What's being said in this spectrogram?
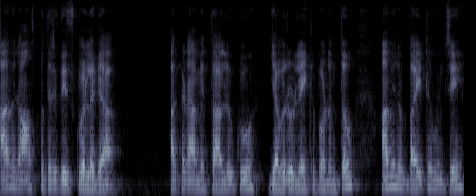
ఆమెను ఆసుపత్రికి తీసుకువెళ్ళగా అక్కడ ఆమె తాలూకు ఎవరూ లేకపోవడంతో ఆమెను బయట ఉంచి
